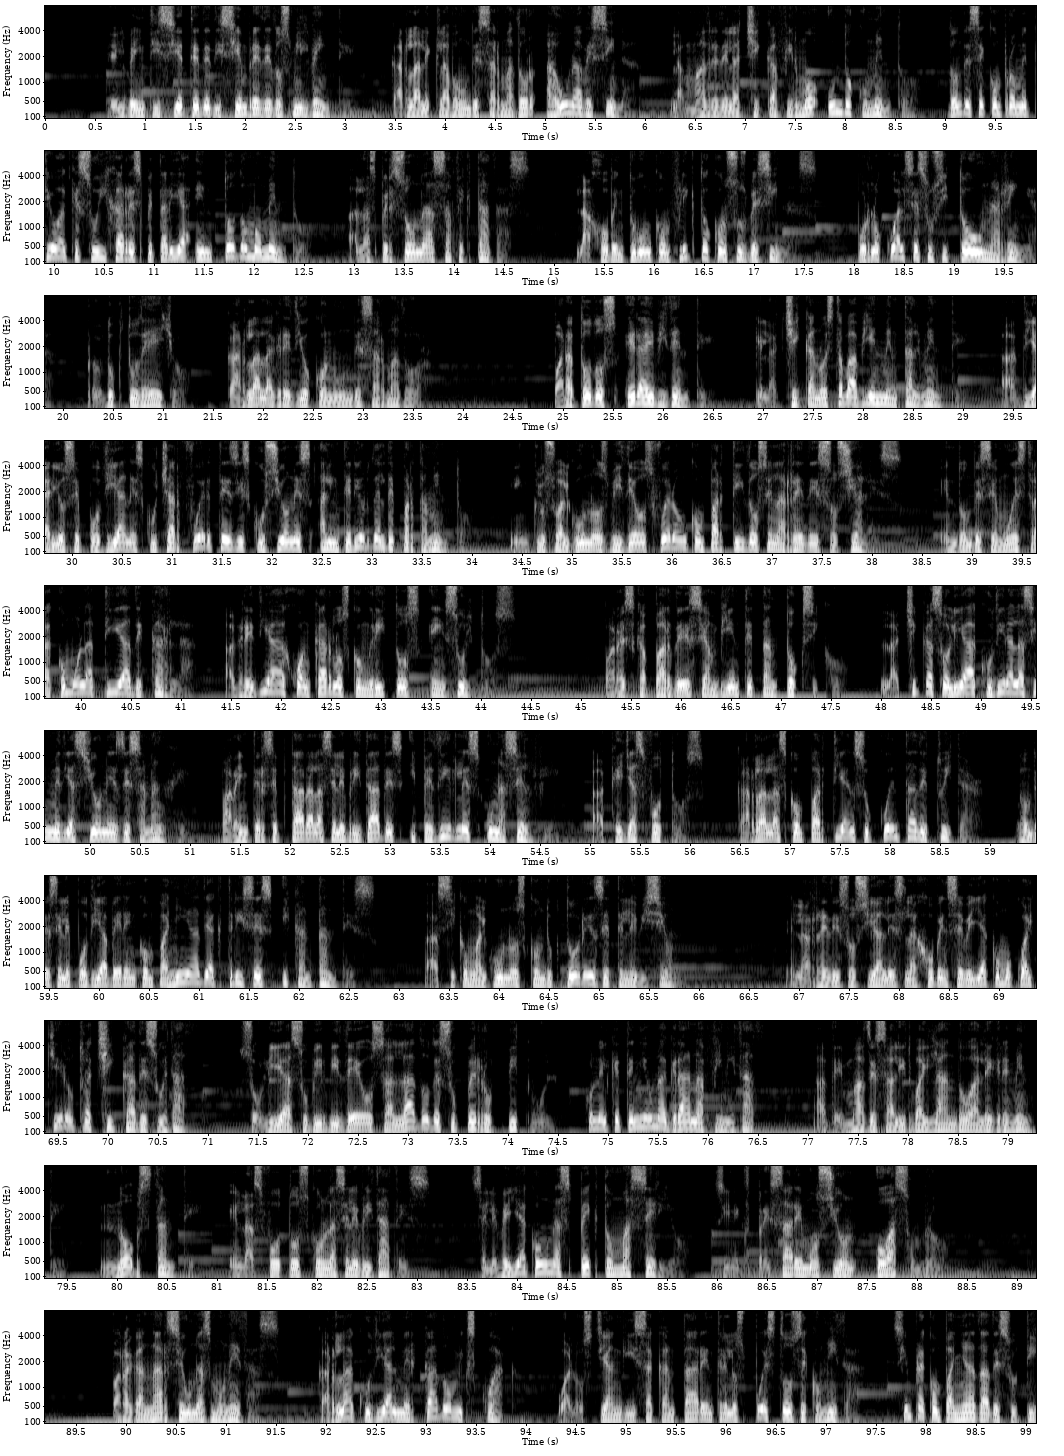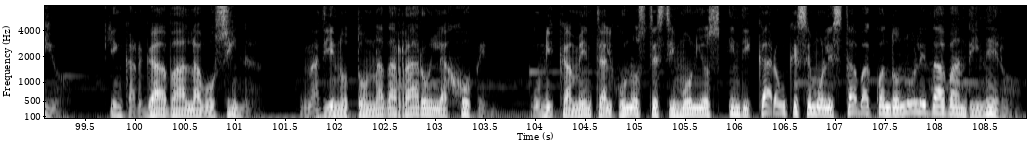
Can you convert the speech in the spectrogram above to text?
El 27 de diciembre de 2020, Carla le clavó un desarmador a una vecina. La madre de la chica firmó un documento donde se comprometió a que su hija respetaría en todo momento a las personas afectadas. La joven tuvo un conflicto con sus vecinas, por lo cual se suscitó una riña. Producto de ello, Carla la agredió con un desarmador. Para todos era evidente que la chica no estaba bien mentalmente. A diario se podían escuchar fuertes discusiones al interior del departamento. Incluso algunos videos fueron compartidos en las redes sociales, en donde se muestra cómo la tía de Carla agredía a Juan Carlos con gritos e insultos. Para escapar de ese ambiente tan tóxico, la chica solía acudir a las inmediaciones de San Ángel para interceptar a las celebridades y pedirles una selfie. Aquellas fotos Carla las compartía en su cuenta de Twitter, donde se le podía ver en compañía de actrices y cantantes, así como algunos conductores de televisión. En las redes sociales la joven se veía como cualquier otra chica de su edad. Solía subir videos al lado de su perro Pitbull, con el que tenía una gran afinidad, además de salir bailando alegremente. No obstante, en las fotos con las celebridades, se le veía con un aspecto más serio, sin expresar emoción o asombro. Para ganarse unas monedas, Carla acudía al mercado Mixcuac o a los tianguis a cantar entre los puestos de comida, siempre acompañada de su tío, quien cargaba la bocina. Nadie notó nada raro en la joven. Únicamente algunos testimonios indicaron que se molestaba cuando no le daban dinero.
